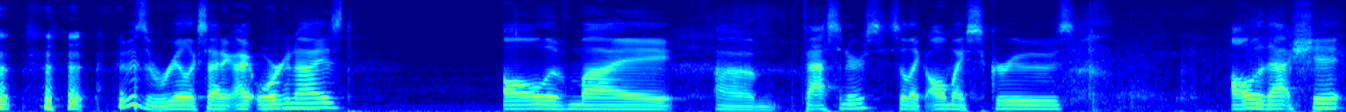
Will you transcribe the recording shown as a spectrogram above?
it was real exciting. I organized all of my um, fasteners, so like all my screws, all of that shit,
